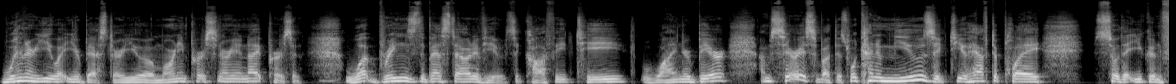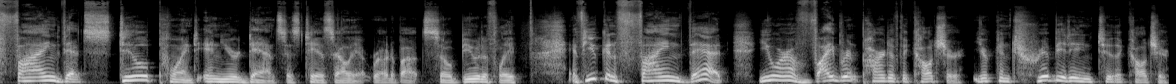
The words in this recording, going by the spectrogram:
When are you at your best? Are you a morning person or a night person? What brings the best out of you? Is it coffee, tea, wine, or beer? I'm serious about this. What kind of music do you have to play so that you can find that still point in your dance, as T.S. Eliot wrote about so beautifully. If you can find that, you are a vibrant part of the culture. You're contributing to the culture.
